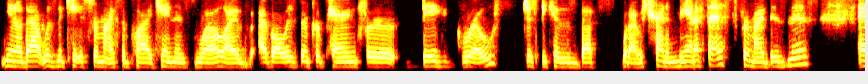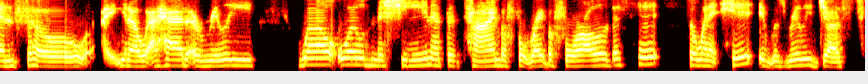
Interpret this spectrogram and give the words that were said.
you know, that was the case for my supply chain as well. I've, I've always been preparing for big growth just because that's what I was trying to manifest for my business. And so, you know, I had a really well-oiled machine at the time before, right before all of this hit. So when it hit, it was really just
